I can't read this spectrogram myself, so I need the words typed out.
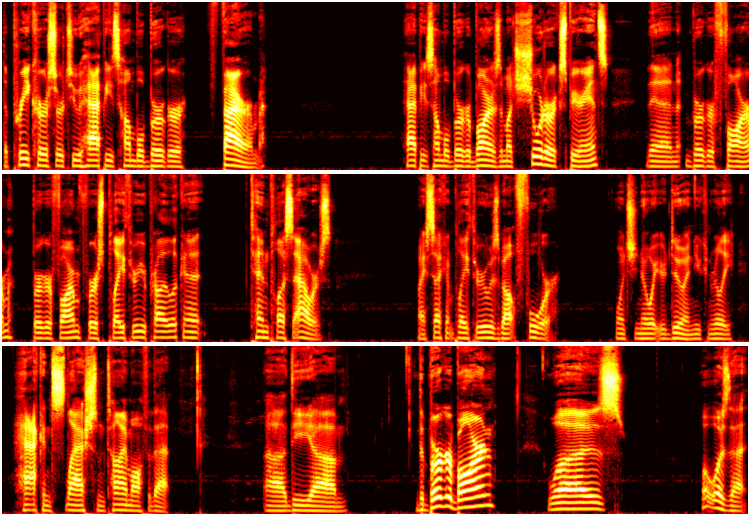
the precursor to Happy's Humble Burger Farm. Happy's Humble Burger Barn is a much shorter experience than Burger Farm. Burger Farm, first playthrough, you're probably looking at 10 plus hours. My second playthrough was about four. Once you know what you're doing, you can really hack and slash some time off of that. Uh, the um, the Burger Barn was what was that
